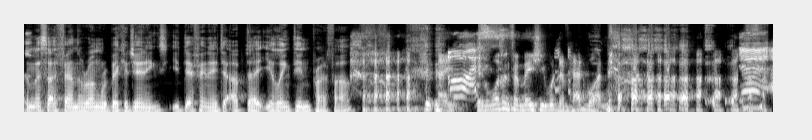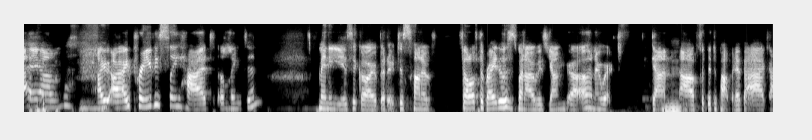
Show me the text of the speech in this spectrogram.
Unless I found the wrong Rebecca Jennings, you definitely need to update your LinkedIn profile. hey, Oh, if it wasn't for me, she wouldn't have had one. yeah, I um, I, I previously had a LinkedIn many years ago, but it just kind of fell off the radar. This is when I was younger, and I worked down Mm. uh, for the Department of Ag. I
